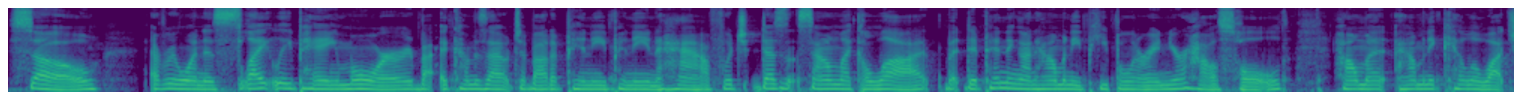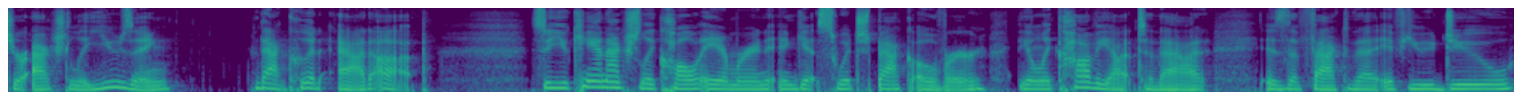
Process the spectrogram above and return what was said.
So everyone is slightly paying more. but It comes out to about a penny, penny and a half, which doesn't sound like a lot, but depending on how many people are in your household, how much, how many kilowatts you're actually using, that could add up. So you can actually call Ameren and get switched back over. The only caveat to that is the fact that if you do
